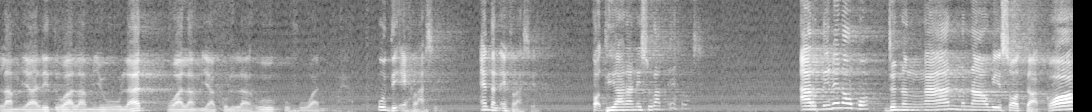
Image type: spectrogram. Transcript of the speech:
Lam yalid wa lam yulad wa lam yakul lahu kufuwan ahad. Pundi ikhlas enten ikhlas kok diarani surat ikhlas Artinya nopo? Jenengan menawi sodako,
